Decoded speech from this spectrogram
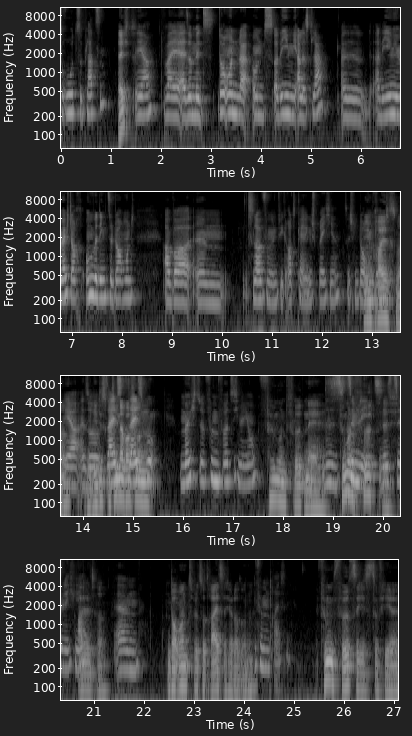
droht zu platzen. Echt? Ja, weil also mit Dortmund und Adeyemi alles klar. Also Adeyemi möchte auch unbedingt zu Dortmund, aber ähm, es laufen irgendwie gerade keine Gespräche zwischen Dortmund Preis, und ne? ja, also die diskutieren Salz, Salzburg möchte 45 Millionen. 45? Nee. Das ist 45? ziemlich, das ist ziemlich viel. Alter. Ähm, Dortmund will so 30 oder so, ne? 35. 45 ist zu viel.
